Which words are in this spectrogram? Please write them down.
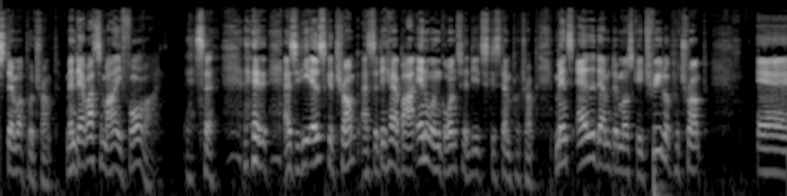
stemmer på Trump. Men der var så meget i forvejen. Altså, altså, de elsker Trump. Altså, det her er bare endnu en grund til, at de skal stemme på Trump. Mens alle dem, der måske tvivler på Trump, øh,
